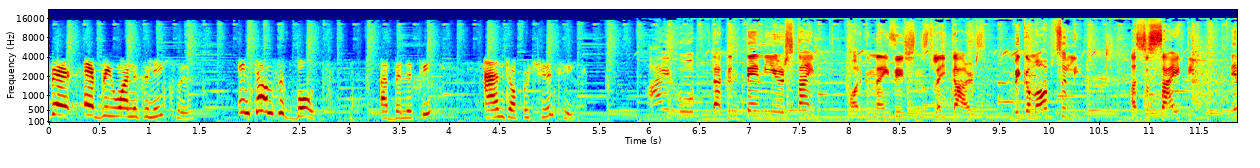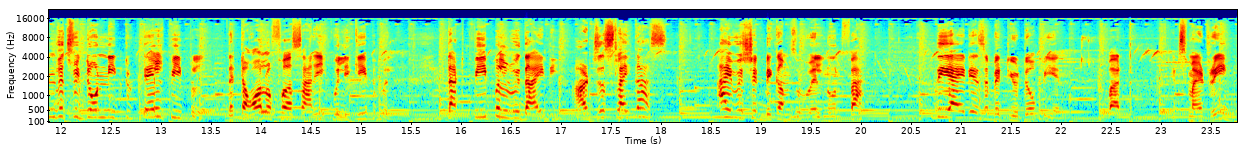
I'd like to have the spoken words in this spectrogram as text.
where everyone is an equal in terms of both ability and opportunity. I hope that in 10 years' time, organizations like ours become obsolete. A society in which we don't need to tell people that all of us are equally capable, that people with ID are just like us. I wish it becomes a well known fact. The idea is a bit utopian, but it's my dream.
